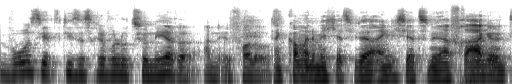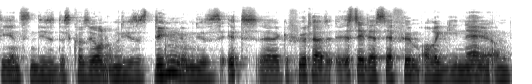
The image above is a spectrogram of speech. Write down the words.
wo ist jetzt dieses Revolutionäre an It Follows? Dann kommen wir nämlich jetzt wieder eigentlich ja zu der Frage, die uns in diese Diskussion um dieses Ding, um dieses It äh, geführt hat. Ist dir jetzt der Film originell? Und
